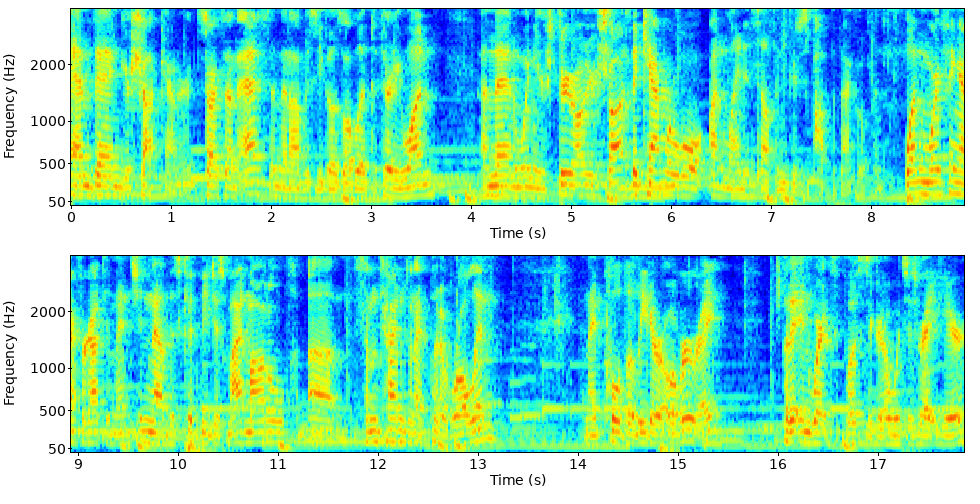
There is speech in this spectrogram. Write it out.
and then your shot counter. It starts on S and then obviously goes all the way up to 31. And then when you're through all your shots, the camera will unwind itself and you can just pop it back open. One more thing I forgot to mention, now this could be just my model. Um, sometimes when I put a roll in and I pull the leader over, right? Put it in where it's supposed to go, which is right here.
